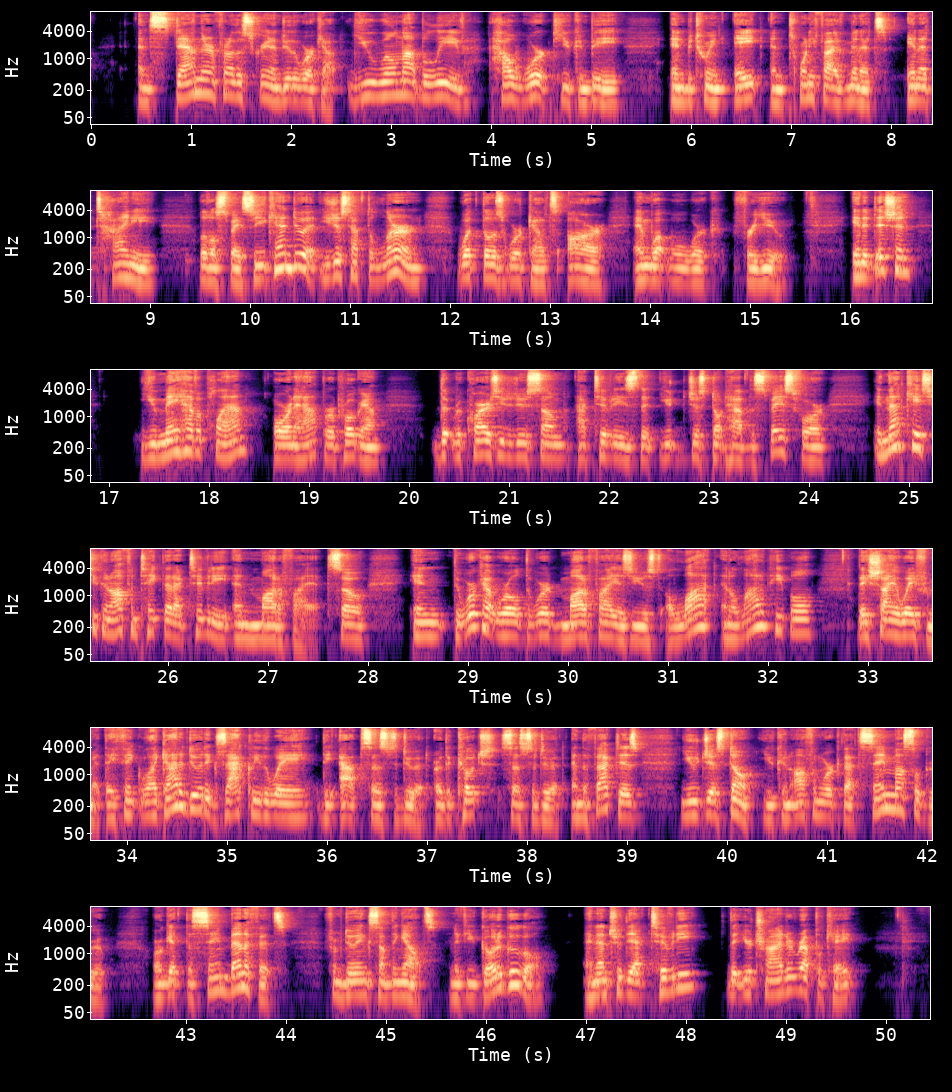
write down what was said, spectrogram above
and stand there in front of the screen and do the workout. You will not believe how worked you can be in between 8 and 25 minutes in a tiny little space. So you can do it. You just have to learn what those workouts are and what will work for you. In addition, you may have a plan or an app or a program that requires you to do some activities that you just don't have the space for. In that case, you can often take that activity and modify it. So in the workout world, the word modify is used a lot, and a lot of people they shy away from it. They think, well, I got to do it exactly the way the app says to do it or the coach says to do it. And the fact is, you just don't. You can often work that same muscle group or get the same benefits from doing something else. And if you go to Google and enter the activity that you're trying to replicate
